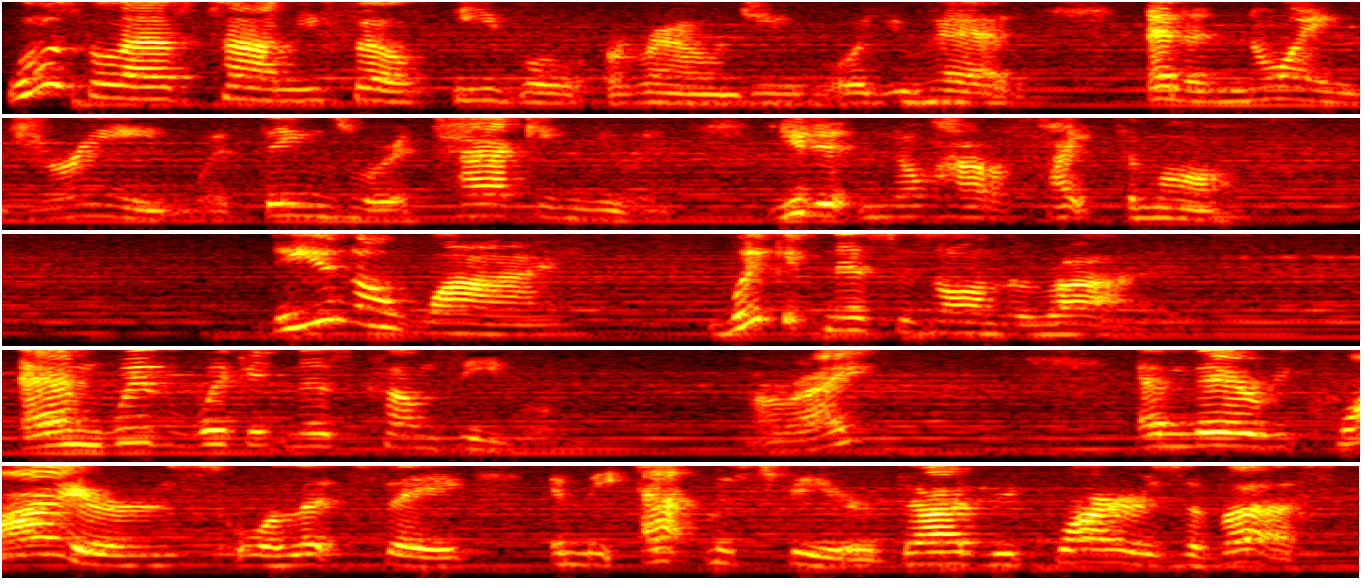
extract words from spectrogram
When was the last time you felt evil around you or you had an annoying dream where things were attacking you and you didn't know how to fight them off? Do you know why? Wickedness is on the rise, and with wickedness comes evil. All right? And there requires, or let's say, in the atmosphere, God requires of us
